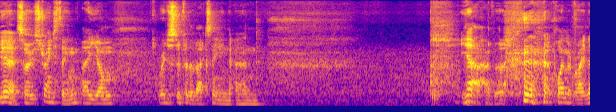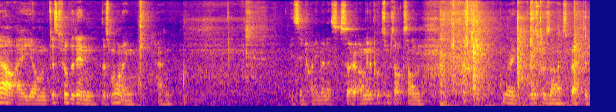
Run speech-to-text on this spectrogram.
Yeah, so strange thing. I um registered for the vaccine and yeah, I've got an appointment right now. I um just filled it in this morning and it's in 20 minutes. So I'm gonna put some socks on. Like this was unexpected.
